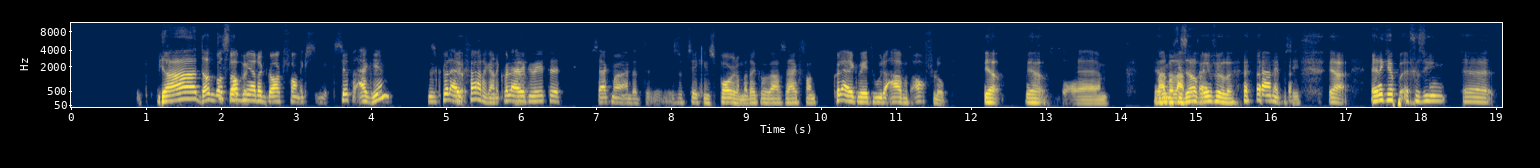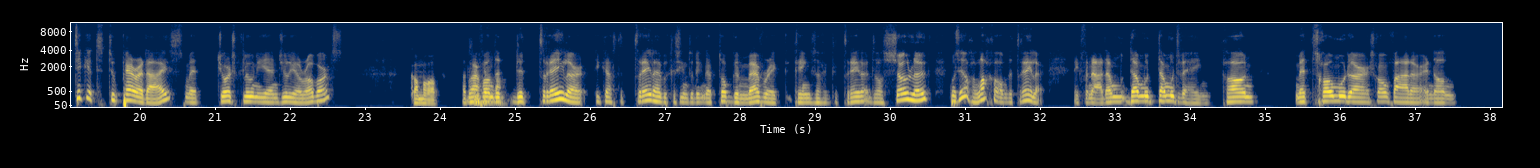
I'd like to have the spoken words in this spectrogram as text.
Ja, dat, was dat ik. meer dat ik dacht van, ik, ik zit er echt in. Dus ik wil eigenlijk verder gaan. Ik wil eigenlijk weten, zeg maar, en dat is op zich geen spoiler, maar dat ik wel zeg van, ik wil eigenlijk weten hoe de avond afloopt. Ja, ja. Dus, ehm, ja Maar dat mag je zelf invullen. ja, nee, precies. Ja, en ik heb eh, gezien eh, Ticket to Paradise met George Clooney en Julia Roberts. Kom maar op. Waarvan de, de trailer, ik dacht de trailer heb ik gezien toen ik naar Top Gun Maverick ging, zag ik de trailer. Het was zo leuk. Ik moest heel erg lachen om de trailer. Ik van, nou, daar, daar, moet, daar moeten we heen. Gewoon met schoonmoeder, schoonvader en dan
